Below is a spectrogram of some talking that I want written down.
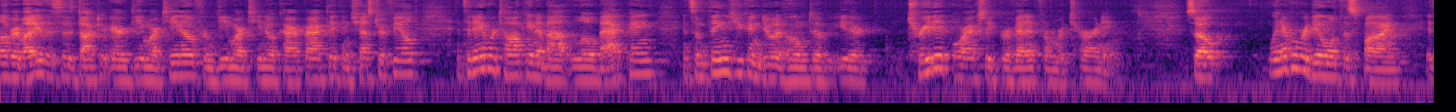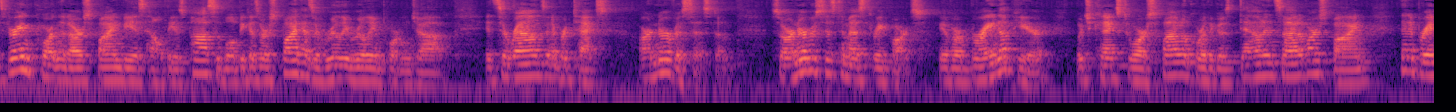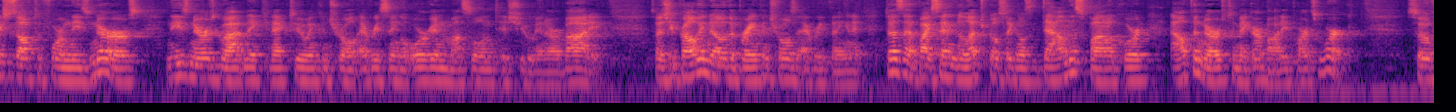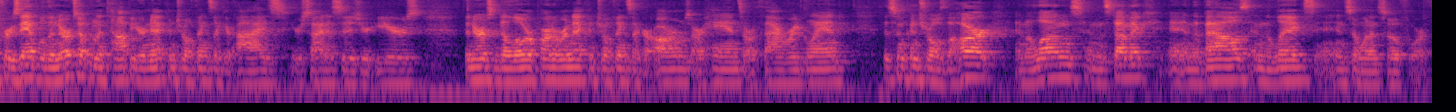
Hello everybody, this is Dr. Eric DiMartino from DiMartino Chiropractic in Chesterfield. And today we're talking about low back pain and some things you can do at home to either treat it or actually prevent it from returning. So whenever we're dealing with the spine, it's very important that our spine be as healthy as possible because our spine has a really, really important job. It surrounds and it protects our nervous system. So our nervous system has three parts. We have our brain up here, which connects to our spinal cord that goes down inside of our spine then it branches off to form these nerves, and these nerves go out and they connect to and control every single organ, muscle, and tissue in our body. So as you probably know, the brain controls everything, and it does that by sending electrical signals down the spinal cord, out the nerves to make our body parts work. So for example, the nerves up on the top of your neck control things like your eyes, your sinuses, your ears. The nerves in the lower part of our neck control things like our arms, our hands, our thyroid gland. This one controls the heart and the lungs and the stomach and the bowels and the legs and so on and so forth.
